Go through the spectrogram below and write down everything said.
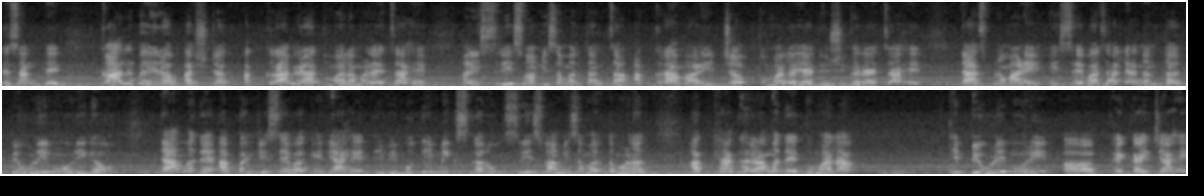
ते सांगते. कालभैरव अष्टक अकरा वेळा तुम्हाला म्हणायचं आहे. आणि श्री स्वामी समर्थांचा अकरा माळी जप तुम्हाला या दिवशी करायचा आहे. त्याचप्रमाणे ही सेवा झाल्यानंतर पिवळी मोहरी घेऊन त्यामध्ये आपण जी सेवा केली आहे ती विभूती मिक्स करून श्री स्वामी समर्थ म्हणत अख्ख्या घरामध्ये तुम्हाला ही पिवळी मोहरी फेकायची आहे.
